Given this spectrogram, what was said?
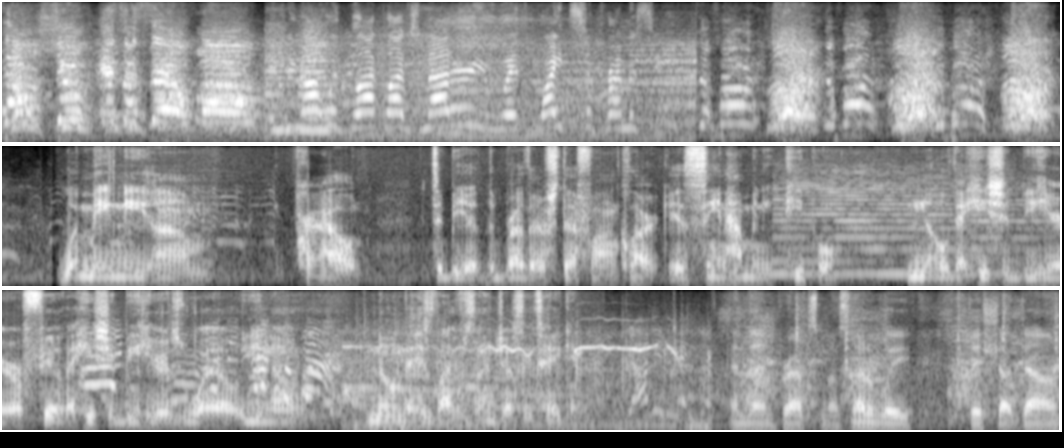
Don't shoot, it's a cell phone! If you're not with Black Lives Matter, you're with white supremacy. what made me um, proud to be a, the brother of Stephon Clark is seeing how many people know that he should be here or feel that he should be here as well, you know, knowing that his life was unjustly taken. And then perhaps most notably, they shut down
